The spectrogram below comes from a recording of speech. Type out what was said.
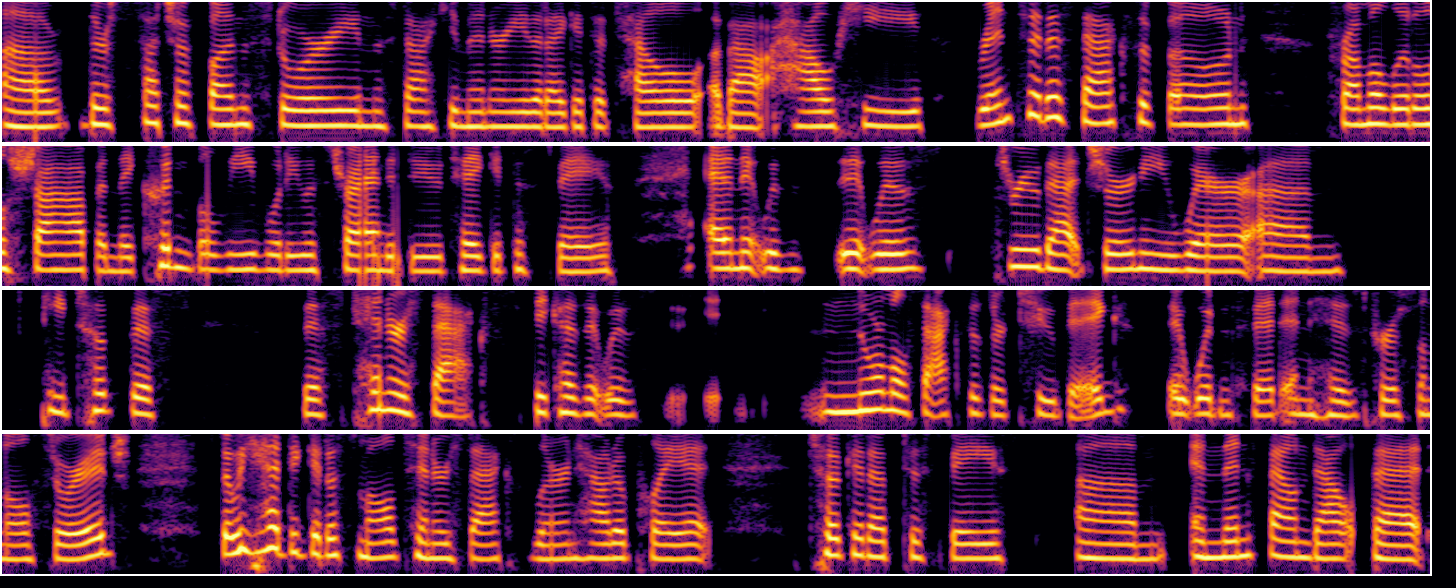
Uh, there's such a fun story in this documentary that I get to tell about how he rented a saxophone from a little shop and they couldn't believe what he was trying to do take it to space and it was it was through that journey where um, he took this this tenor sax because it was normal saxes are too big. It wouldn't fit in his personal storage. So he had to get a small tenor sax, learn how to play it, took it up to space, um, and then found out that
